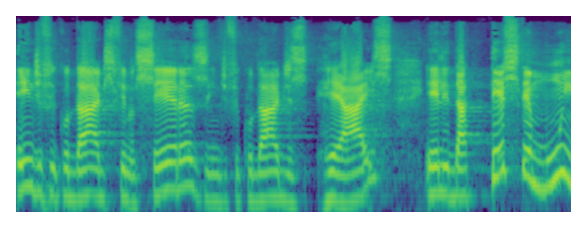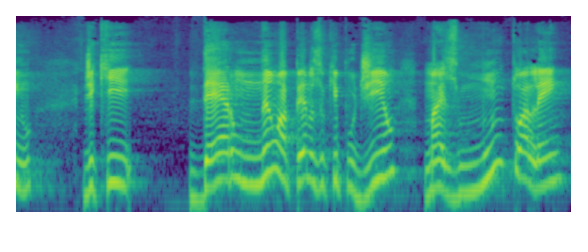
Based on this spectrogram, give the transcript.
em dificuldades financeiras, em dificuldades reais, ele dá testemunho de que deram não apenas o que podiam, mas muito além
